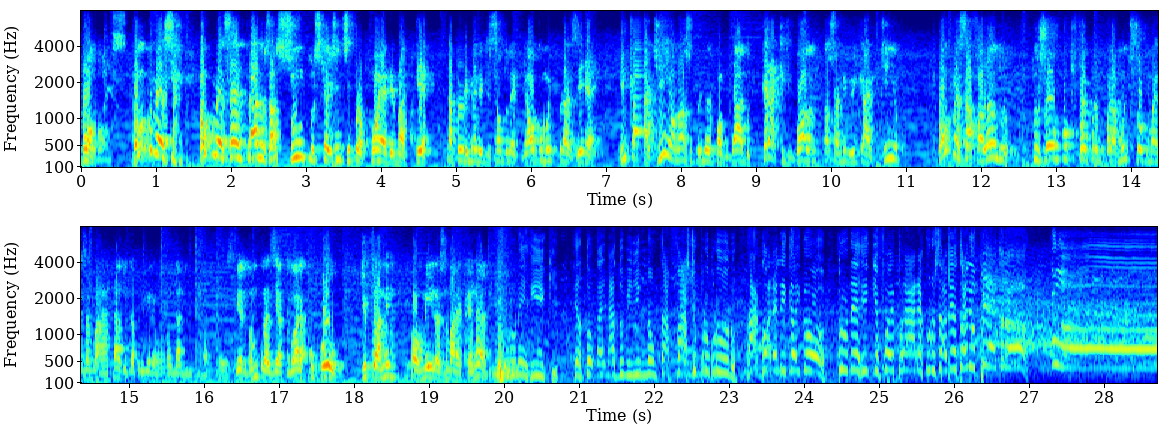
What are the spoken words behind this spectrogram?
Bom, vamos começar, vamos começar a entrar nos assuntos que a gente se propõe a debater na primeira edição do Legal, com muito prazer. Ricardinho é o nosso primeiro convidado, craque de bola, nosso amigo Ricardinho. Vamos começar falando do jogo que foi para muito jogo mais aguardado da primeira rodada do Campeonato Brasileiro. Vamos trazer agora o gol de Flamengo e Palmeiras no Maracanã. Bruno Henrique tentou ganhar do menino, não tá fácil pro Bruno. Agora ele ganhou. Bruno Henrique foi para área, cruzamento ali o Pedro. Gol!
